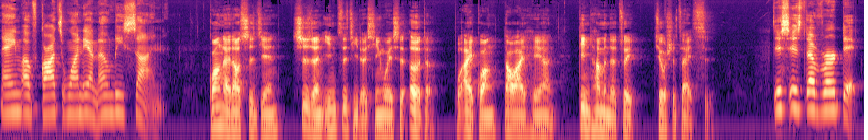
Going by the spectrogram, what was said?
name of God's one and only Son. 光来到世间，世人因自己的行为是恶的，不爱光，倒爱黑暗，定他们的罪就是在此。 This is the verdict.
